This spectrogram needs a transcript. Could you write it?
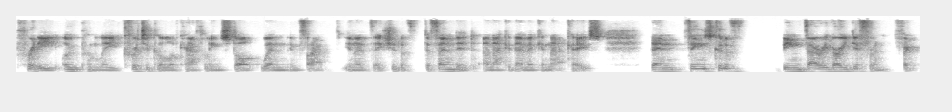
pretty openly critical of Kathleen Stock when, in fact, you know they should have defended an academic in that case. Then things could have been very, very different for,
